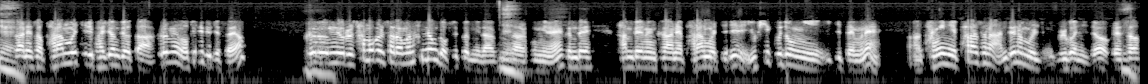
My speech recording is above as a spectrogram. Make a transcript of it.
예. 그 안에서 발암물질이 발견되었다. 그러면 어떻게 되겠어요? 그 음료를 사 먹을 사람은 한 명도 없을 겁니다. 우리나라 예. 국민에. 근데 담배는 그 안에 발암물질이 69종이 있기 때문에 어, 당연히 팔아서는 안 되는 물, 물건이죠. 그래서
